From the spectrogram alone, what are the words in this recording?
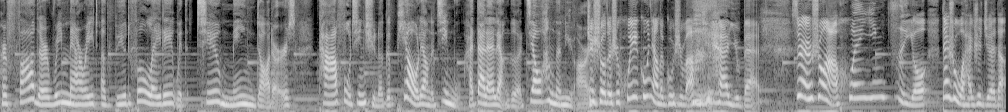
Her father remarried a beautiful lady with two mean daughters. 他父亲娶了个漂亮的继母，还带来两个骄横的女儿。这说的是灰姑娘的故事吧？Yeah, you bet. 虽然说啊，婚姻自由，但是我还是觉得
